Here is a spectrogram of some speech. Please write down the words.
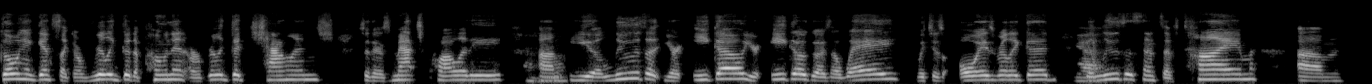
going against like a really good opponent or a really good challenge. So there's match quality. Uh-huh. Um, you lose a, your ego. Your ego goes away, which is always really good. Yeah. You lose a sense of time. Um,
